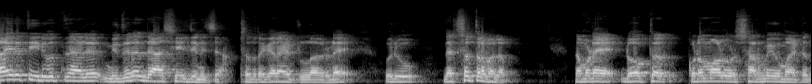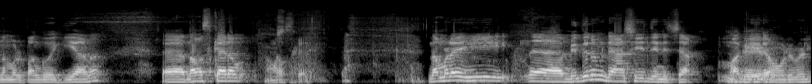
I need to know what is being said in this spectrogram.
രണ്ടായിരത്തി ഇരുപത്തിനാല് മിഥുനൻ രാശിയിൽ ജനിച്ച നക്ഷത്രക്കാരായിട്ടുള്ളവരുടെ ഒരു നക്ഷത്രഫലം നമ്മുടെ ഡോക്ടർ കുടമാളൂർ ശർമ്മയുമായിട്ട് നമ്മൾ പങ്കുവയ്ക്കുകയാണ്. നമസ്കാരം. നമസ്കാരം. നമ്മുടെ ഈ മിഥുനം രാശിയിൽ ജനിച്ച മകേര ഒടുവിൽ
